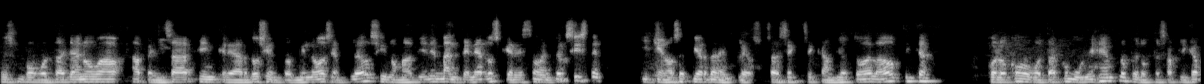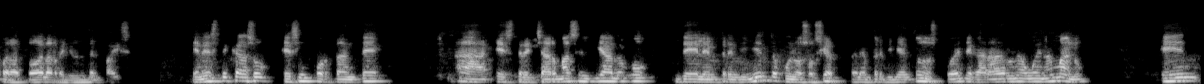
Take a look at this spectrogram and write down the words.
pues Bogotá ya no va a pensar en crear 200.000 nuevos empleos, sino más bien en mantener los que en este momento existen y que no se pierdan empleos. O sea, se, se cambió toda la óptica. Coloco Bogotá como un ejemplo, pero pues aplica para todas las regiones del país. En este caso, es importante a estrechar más el diálogo del emprendimiento con lo social. el emprendimiento nos puede llegar a dar una buena mano en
